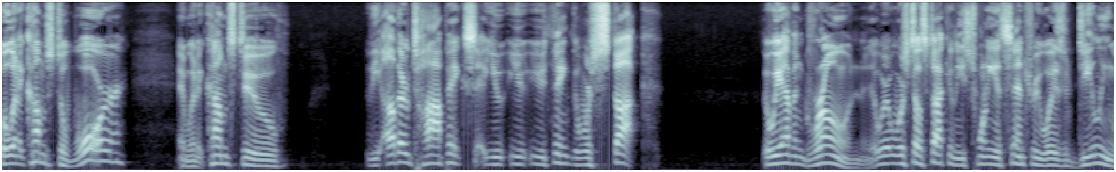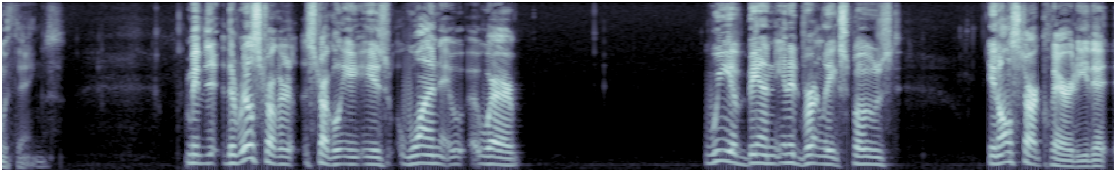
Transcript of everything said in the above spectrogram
But when it comes to war, and when it comes to the other topics, you you, you think that we're stuck, that we haven't grown. We're, we're still stuck in these 20th century ways of dealing with things. I mean, the, the real struggle struggle is one where we have been inadvertently exposed in all stark clarity that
